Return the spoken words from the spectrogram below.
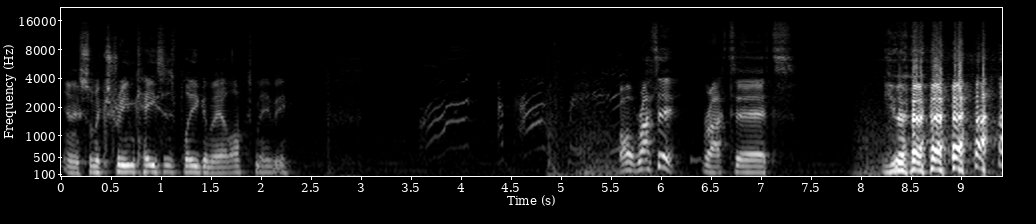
You know, some extreme cases, Plague of Murlocs, maybe. Oh, rat it! Rat it! Yeah!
